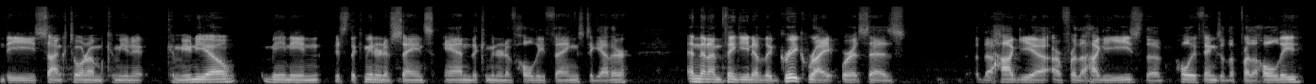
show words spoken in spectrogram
the Sanctorum Communi- Communio, meaning it's the communion of saints and the communion of holy things together. And then I'm thinking of the Greek rite where it says the Hagia are for the Hagies, the holy things are the, for the holy,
